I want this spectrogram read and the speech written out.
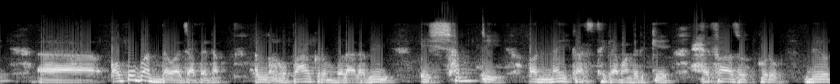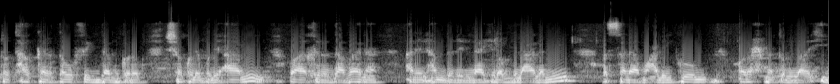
অপবাদ দেওয়া যাবে না। আল্লাহ পাক রব্বুল আলমিন এই সাতটি অন্যায় কাজ থেকে আমাদেরকে হেফাজত করুক, বিরত থাকার তৌফিক দান করুক। সকলে বলি আমিন ও আখির দাবানা আলহামদুলিল্লাহ রব্বুল আলমিন। আসসালামু আলাইকুম ও রাহমাতুল্লাহি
